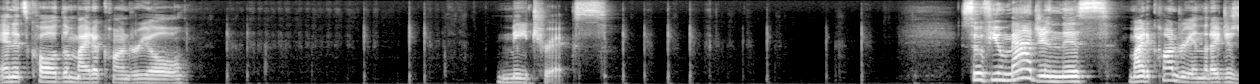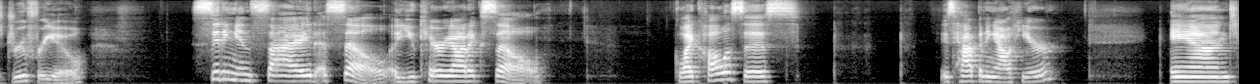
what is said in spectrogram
and it's called the mitochondrial matrix. So if you imagine this mitochondrion that I just drew for you, sitting inside a cell, a eukaryotic cell, glycolysis is happening out here, and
